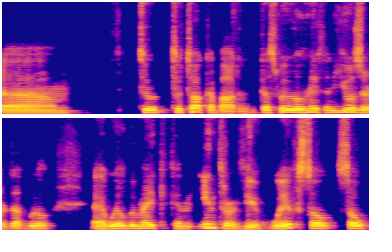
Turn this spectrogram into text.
um, to to talk about it because we will need a user that will uh, will be making an interview with. So so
